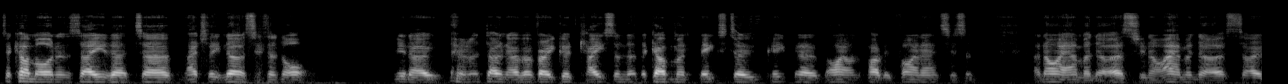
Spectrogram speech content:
to come on and say that uh, actually nurses are not, you know, don't have a very good case, and that the government needs to keep an eye on the public finances. And, and I am a nurse, you know, I am a nurse, so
